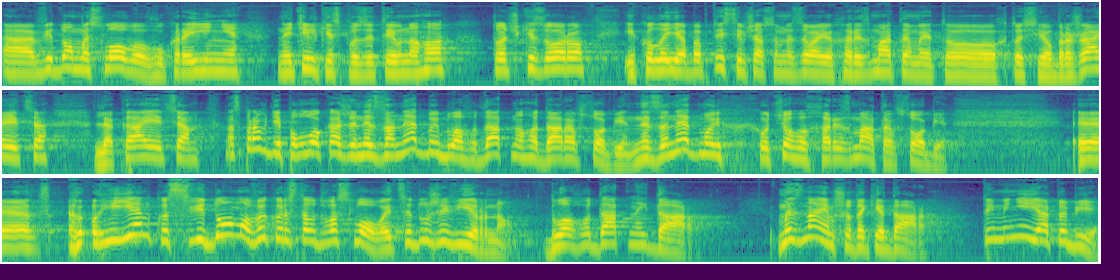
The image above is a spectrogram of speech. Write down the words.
е, відоме слово в Україні не тільки з позитивного точки зору. І коли я баптистів часом називаю харизматами, то хтось і ображається, лякається. Насправді Павло каже: не занедбуй благодатного дара в собі, не занедбуй оцього харизмата в собі. Е, Огієнко свідомо використав два слова, і це дуже вірно. Благодатний дар. Ми знаємо, що таке дар. Ти мені, я тобі.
